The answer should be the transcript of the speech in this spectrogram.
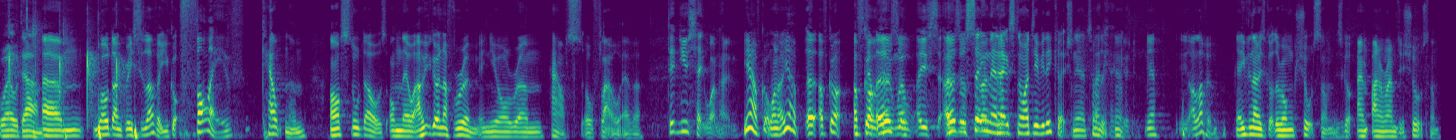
Well done. Um, well done, Greasy Lover. You've got five, count them, Arsenal dolls on their way. Have you got enough room in your um, house or flat or whatever? Didn't you take one home? Yeah, I've got one. Yeah, uh, I've got. I've Still got doing Ozil. well? Are you s- Ozil's Ozil's sitting there okay? next to my DVD collection. Yeah, I told Okay, you. Yeah. yeah, I love him. Yeah, even though he's got the wrong shorts on. He's got Aaron Ramsey shorts on.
